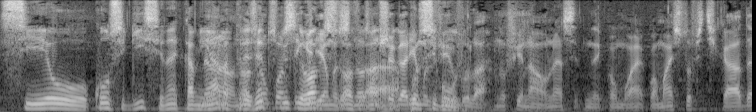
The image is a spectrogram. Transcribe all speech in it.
se eu conseguisse né, caminhar não, a 300 nós mil quilômetros Nós não chegaríamos vivo lá, no final, né, se, né, com, a, com a mais sofisticada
